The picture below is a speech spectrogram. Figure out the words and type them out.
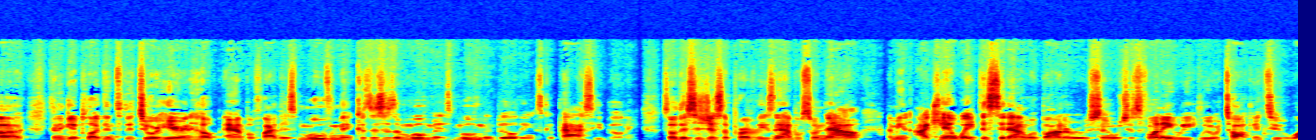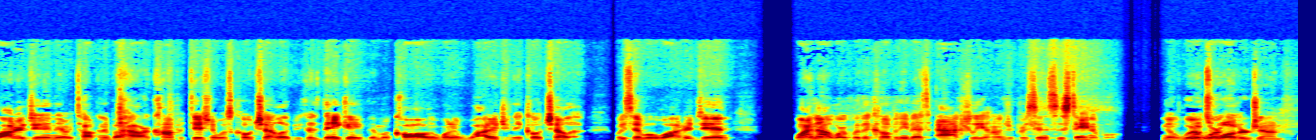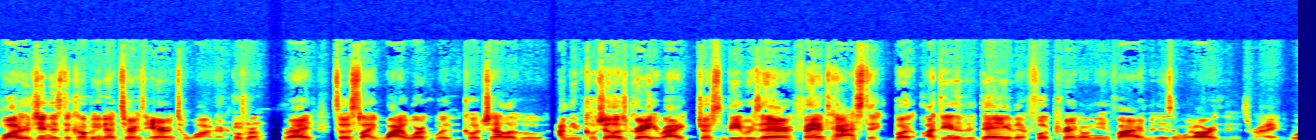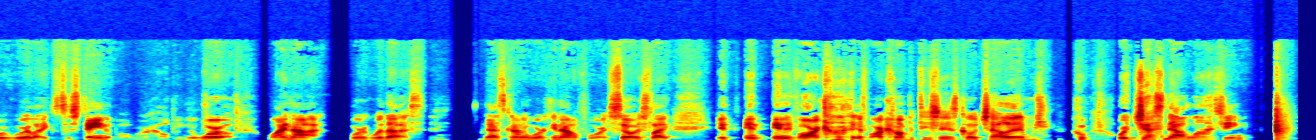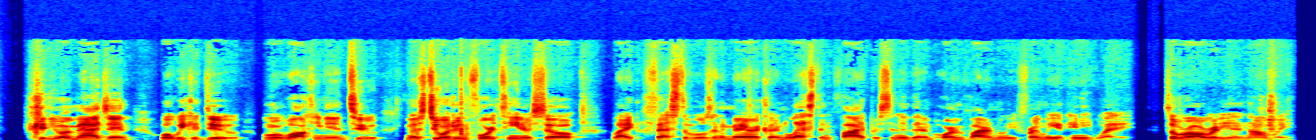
uh, going to get plugged into the tour here and help amplify this movement because this is a movement. It's movement building, it's capacity building. So this is just a perfect example. So now, I mean, I can't wait to sit down with Bonnaroo soon, which is funny. We, we were talking to Watergen and they were talking about how our competition was Coachella because they gave them a call and wanted Watergen and Coachella. We said, well, Watergen, why not work with a company that's actually 100% sustainable? You know, we're What's working. Water Gen? Watergen is the company that turns air into water, Okay. right? So it's like, why work with Coachella? Who, I mean, Coachella is great, right? Justin Bieber's there, fantastic. But at the end of the day, their footprint on the environment isn't what ours is, right? We're we're like sustainable. We're helping the world. Why not work with us? And that's kind of working out for us. So it's like, and, and if our if our competition is Coachella and we we're just now launching, can you imagine what we could do when we're walking into you know there's 214 or so like festivals in America and less than 5% of them are environmentally friendly in any way. So we're already an anomaly.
